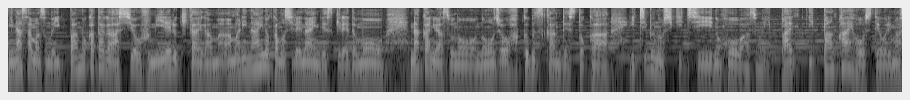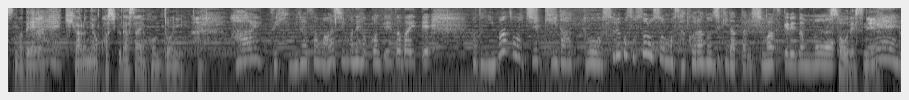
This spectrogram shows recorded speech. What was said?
皆様その一般の方が足を踏み入れる機会がまああまりないのかもしれないんですけれども中にはその農場博物館ですとか一部の敷地の方はそのいっぱい一般開放しておりますので、気軽にお越しください本当に。はい、はい、ぜひ皆様足もね運んでいただいて。あと今の時期だとそれこそそろそろまあ桜の時期だったりしますけれども。そうですね、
